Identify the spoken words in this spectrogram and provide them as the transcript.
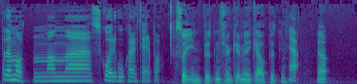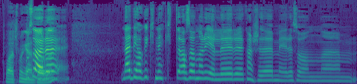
på den måten man uh, scorer gode karakterer på. Så inputen funker, men ikke outputen? Ja. Hva er det som er gærent det det? Nei, de har ikke knekt altså Når det gjelder kanskje mer sånn um,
